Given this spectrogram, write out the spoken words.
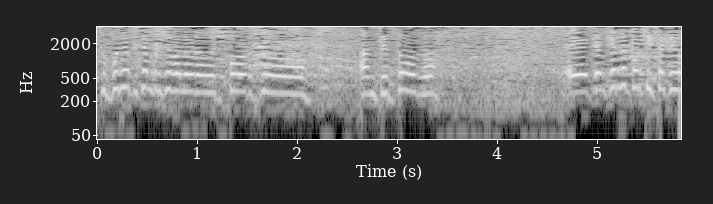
supoño que sempre se valora o esforzo ante todo. Eh, calquer deportista que,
